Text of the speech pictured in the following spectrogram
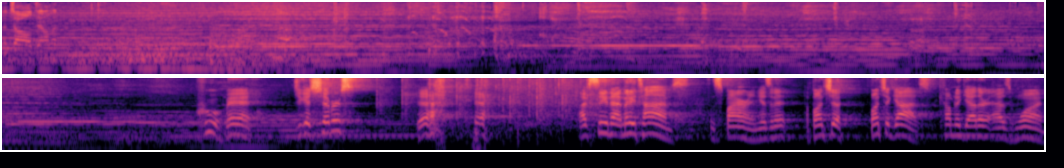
That's all, gentlemen. Whew, man. Did you get shivers? Yeah, yeah. I've seen that many times. Inspiring, isn't it? A bunch of, bunch of guys come together as one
